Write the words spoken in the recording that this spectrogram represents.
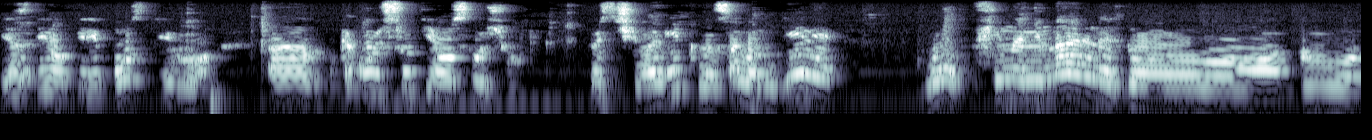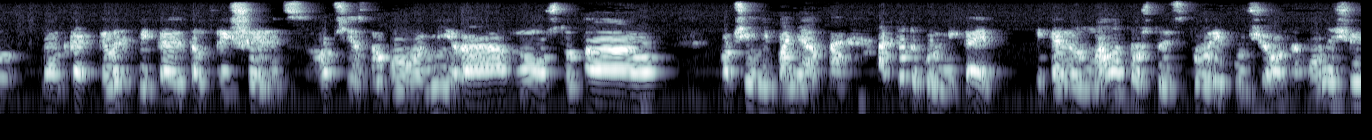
Я сделал перепост его. А, какую суть я услышал? То есть человек на самом деле ну, феноменальный до, до ну, как говорит Михаил, там, пришелец вообще с другого мира, ну, что-то вообще непонятно. А кто такой Михаил? Михаил, он мало того, что историк, ученый, он еще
